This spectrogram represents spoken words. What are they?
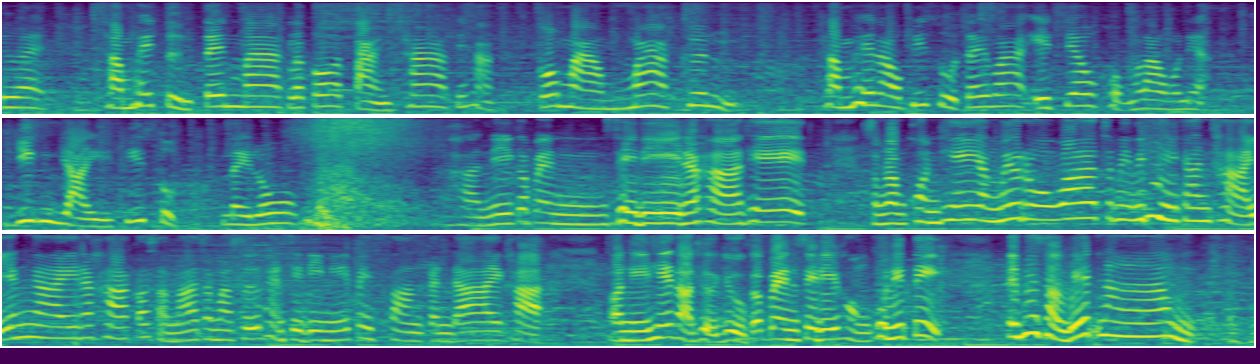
เรื่อยๆ ทำให้ตื่นเต้นมากแล้วก็ต่างชาติเนี่ยค่ะก็มามากขึ้นทำให้เราพิสูจน์ได้ว่าเอเจลของเราเนี่ยยิ่งใหญ่ที่สุดในโลกค่ะนี่ก็เป็นซีดีนะคะที่สำหรับคนที่ยังไม่รู้ว่าจะมีวิธีการขายยังไงนะคะ ก็สามารถจะมาซื้อแผ่นซีดีนี้ไปฟังกันได้ค่ะ ตอนนี้ที่ต่อถืออยู่ก็เป็นซีดีของคุณนิติ เป็นภาษาเวียดนาม โอ้โห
